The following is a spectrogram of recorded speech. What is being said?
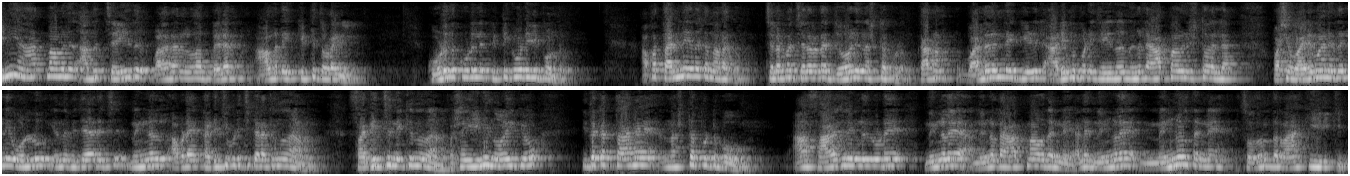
ഇനി ആത്മാവിന് അത് ചെയ്ത് വളരാനുള്ള ബലം ആൾറെഡി കിട്ടി തുടങ്ങി. കൂടുതൽ കൂടുതൽ കിട്ടിക്കൊണ്ടിരിപ്പുണ്ട്. അപ്പൊ തന്നെ ഇതൊക്കെ നടക്കും. ചിലപ്പോൾ ചിലരുടെ ജോലി നഷ്ടപ്പെടും. കാരണം വലതിന്റെ കീഴിൽ അടിമപ്പണി ചെയ്യുന്നത് നിങ്ങളുടെ ആത്മാവിന് ഇഷ്ടമല്ല. പക്ഷെ വരുമാനം ഇതല്ലേ ഉള്ളൂ എന്ന് വിചാരിച്ച് നിങ്ങൾ അവിടെ കടിച്ചു പിടിച്ച് കിടക്കുന്നതാണ്. സഹിച്ചു നിൽക്കുന്നതാണ്. പക്ഷെ ഇനി നോക്കിക്കോ ഇതൊക്കെ താനെ നഷ്ടപ്പെട്ടു പോകും. ആ സാഹചര്യങ്ങളിലൂടെ നിങ്ങളെ നിങ്ങളുടെ ആത്മാവ് തന്നെ അല്ലെ നിങ്ങളെ നിങ്ങൾ തന്നെ സ്വതന്ത്രരാക്കിയിരിക്കും.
